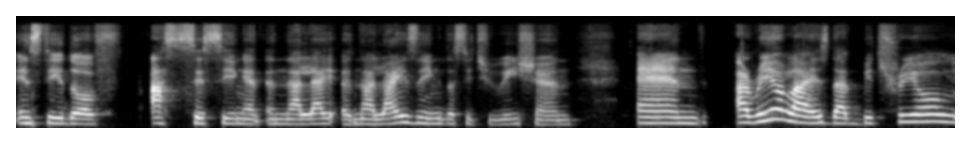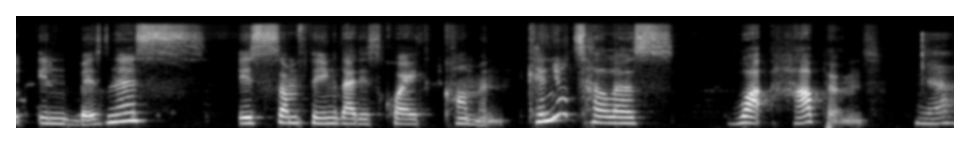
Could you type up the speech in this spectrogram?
instead of assessing and analy- analyzing the situation. And I realized that betrayal in business is something that is quite common. Can you tell us what happened? Yeah.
